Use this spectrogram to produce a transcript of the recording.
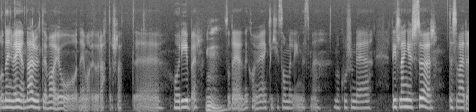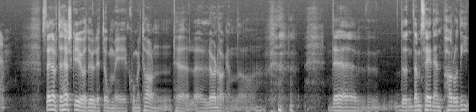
Og den veien der ute var jo, var jo rett og slett eh, horribel. Mm. Så det, det kan jo egentlig ikke sammenlignes med, med hvordan det er litt lenger sør, dessverre. Steinar, det her skriver du litt om i kommentaren til eh, lørdagen. og det, de, de sier det er en parodi,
